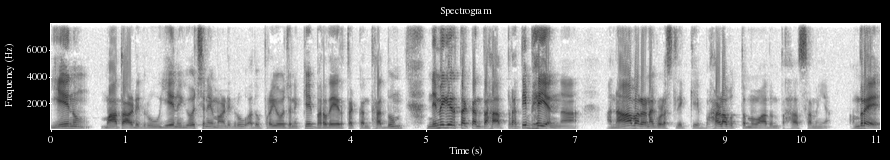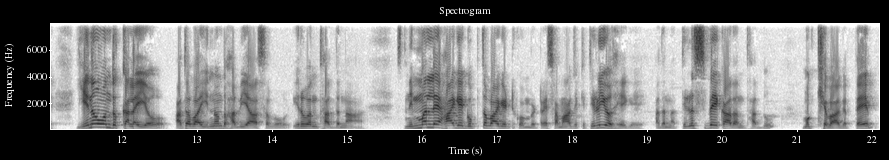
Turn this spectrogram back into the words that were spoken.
ಏನು ಮಾತಾಡಿದರು, ಏನು ಯೋಚನೆ ಮಾಡಿದ್ರು, ಅದು ಪ್ರಯೋಜನಕ್ಕೆ ಬರದೇ ಇರತಕ್ಕಂತಹದ್ದು. ನಿಮಗಿರ್ತಕ್ಕಂತಹ ಪ್ರತಿಭೆಯನ್ನು ಅನಾವರಣಗೊಳಿಸಲಿಕ್ಕೆ ಬಹಳ ಉತ್ತಮವಾದಂತಹ ಸಮಯ. ಅಂದರೆ ಏನೋ ಒಂದು ಕಲೆಯೋ ಅಥವಾ ಇನ್ನೊಂದು ಹವ್ಯಾಸವೋ ಇರುವಂಥದ್ದನ್ನು ನಿಮ್ಮಲ್ಲೇ ಹಾಗೆ ಗುಪ್ತವಾಗಿ ಇಟ್ಕೊಂಡ್ಬಿಟ್ರೆ ಸಮಾಜಕ್ಕೆ ತಿಳಿಯೋದು ಹೇಗೆ? ಅದನ್ನು ತಿಳಿಸ್ಬೇಕಾದಂಥದ್ದು ಮುಖ್ಯವಾಗುತ್ತೆ.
